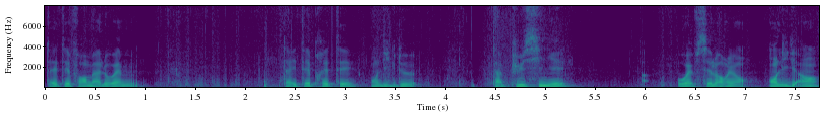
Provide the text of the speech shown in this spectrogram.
tu as été formé à l'OM, tu as été prêté en Ligue 2 tu as pu signer au FC Lorient en Ligue 1,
